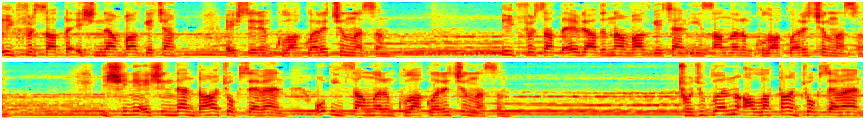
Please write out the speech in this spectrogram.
İlk fırsatta eşinden vazgeçen eşlerin kulakları çınlasın. İlk fırsatta evladından vazgeçen insanların kulakları çınlasın. İşini eşinden daha çok seven o insanların kulakları çınlasın. Çocuklarını Allah'tan çok seven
